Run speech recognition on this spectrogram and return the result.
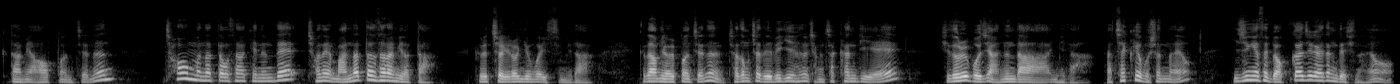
그 다음에 아홉 번째는 처음 만났다고 생각했는데 전에 만났던 사람이었다. 그렇죠. 이런 경우가 있습니다. 그 다음에 열 번째는 자동차 내비게이션을 장착한 뒤에 지도를 보지 않는다입니다. 체크해 보셨나요? 이 중에서 몇 가지가 해당되시나요?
